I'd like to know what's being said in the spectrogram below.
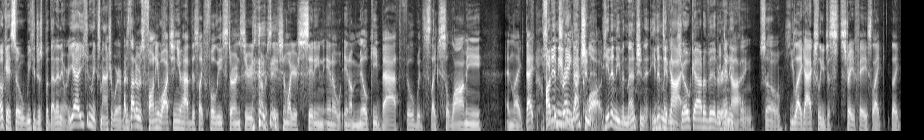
Okay, so we could just put that anywhere. Yeah, you can mix match it wherever. I just thought it was funny watching you have this like fully stern serious conversation while you're sitting in a in a milky bath filled with like salami and like that. He didn't even mention it. He didn't even mention it. He didn't did make not. a joke out of it or He did not. anything. So He like actually just straight face like like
